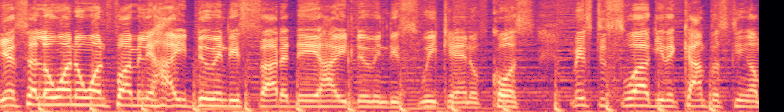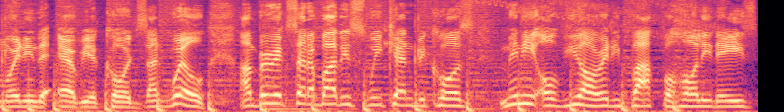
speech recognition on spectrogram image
Yes, hello 101 family. How you doing this Saturday? How you doing this weekend? Of course, Mr. Swaggy, the campus king. I'm reading the area codes, and well, I'm very excited about this weekend because many of you are already back for holidays.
